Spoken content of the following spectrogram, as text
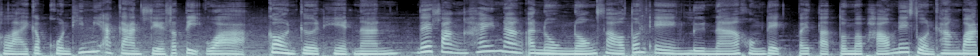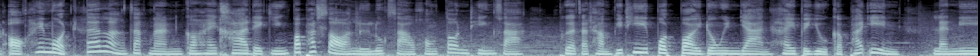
คล้ายกับคนที่มีอาการเสียสติว่า ก่อนเกิดเหตุนั้น ได้สั่งให้นางอนงน้องสาวต้นเอง หรือน้าของเด็กไปตัดต้นมะพร้าวในสวนข้างบ้านออกให้หมด และหลังจากนั้นก็ให้ฆ่าเด็กหญิงประพัสสรหรือลูกสาวของตนทิ้งซะ พื่อจะทำพิธีปลดปล่อยดวงวิญญาณให้ไปอยู่กับพระอินทร์และนี่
